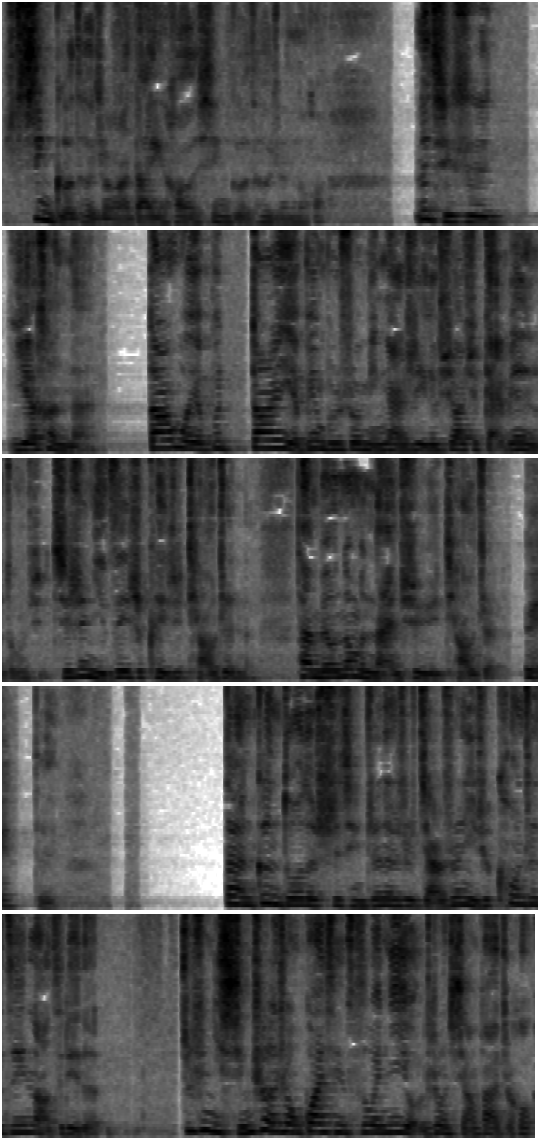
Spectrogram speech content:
性格特征啊，打引号的性格特征的话，那其实也很难。当然，我也不，当然也并不是说敏感是一个需要去改变的东西。其实你自己是可以去调整的，它没有那么难去调整。对对。但更多的事情真的是，假如说你去控制自己脑子里的，就是你形成了这种惯性思维，你有了这种想法之后，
